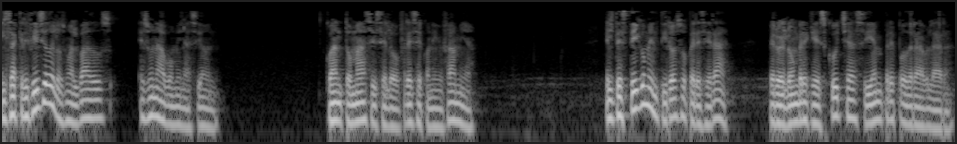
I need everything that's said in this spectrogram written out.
El sacrificio de los malvados es una abominación, cuanto más si se lo ofrece con infamia. El testigo mentiroso perecerá, pero el hombre que escucha siempre podrá hablar.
